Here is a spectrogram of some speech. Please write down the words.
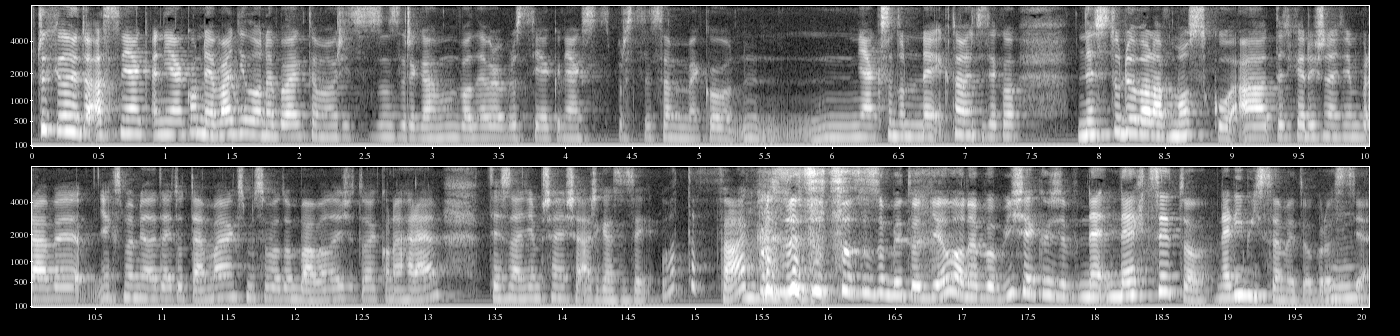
v tu chvíli mi to asi nějak ani jako nevadilo, nebo jak to mám říct, co jsem si říkala, hm, whatever, prostě jako nějak, prostě jsem jako, nějak jsem to, ne, jak to mám říct, jako nestudovala v mozku a teďka, když na tím právě, jak jsme měli tady to téma, jak jsme se o tom bavili, že to jako nahrám, tak jsem na tím přemýšlela a říkala jsem si, what the fuck, prostě co, co, co se mi to dělo, nebo víš, jako, že ne, nechci to, nelíbí se mi to prostě.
